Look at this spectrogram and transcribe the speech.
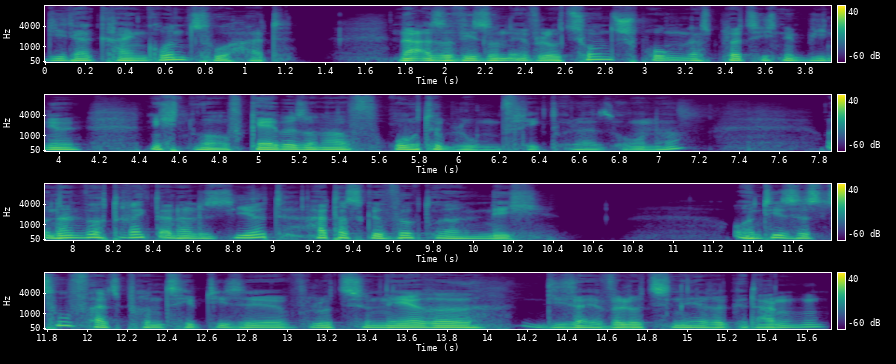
die da keinen Grund zu hat. Na, also wie so ein Evolutionssprung, dass plötzlich eine Biene nicht nur auf gelbe, sondern auf rote Blumen fliegt oder so, ne? Und dann wird direkt analysiert, hat das gewirkt oder nicht. Und dieses Zufallsprinzip, diese evolutionäre, dieser evolutionäre Gedanken,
